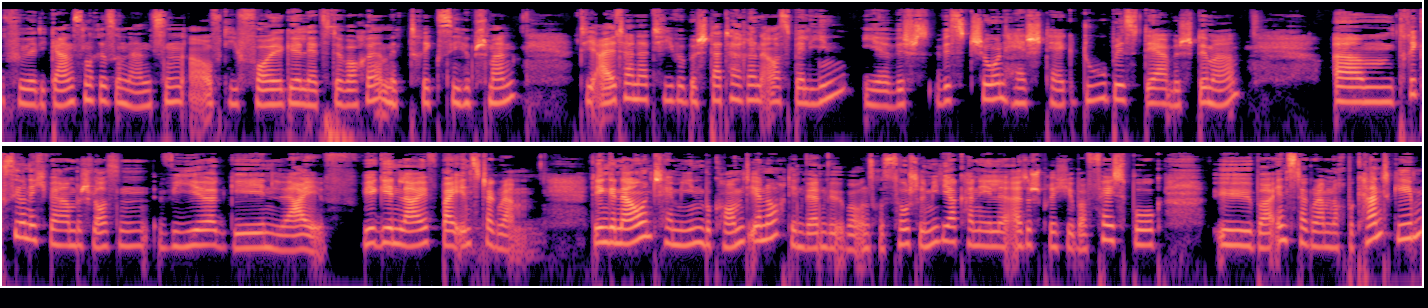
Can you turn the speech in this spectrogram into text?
für die ganzen Resonanzen auf die Folge letzte Woche mit Trixie Hübschmann die alternative Bestatterin aus Berlin. Ihr wisst schon, Hashtag du bist der Bestimmer. Ähm, Trixie und ich, wir haben beschlossen, wir gehen live. Wir gehen live bei Instagram. Den genauen Termin bekommt ihr noch, den werden wir über unsere Social Media Kanäle, also sprich über Facebook, über Instagram noch bekannt geben.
